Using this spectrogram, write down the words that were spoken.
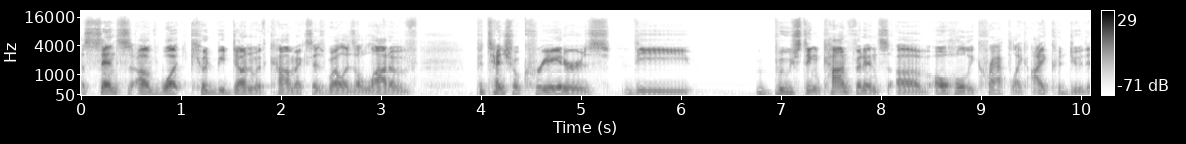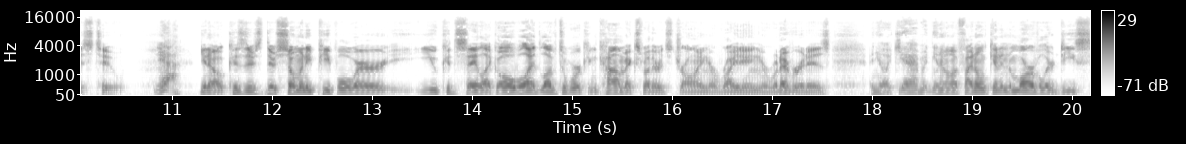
a sense of what could be done with comics, as well as a lot of potential creators the boosting confidence of oh holy crap like I could do this too Yeah. you know because there's there's so many people where you could say like oh well i'd love to work in comics whether it's drawing or writing or whatever it is. And you're like yeah but you know if i don't get into marvel or dc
